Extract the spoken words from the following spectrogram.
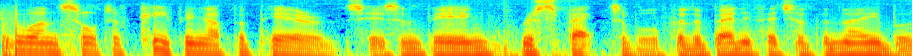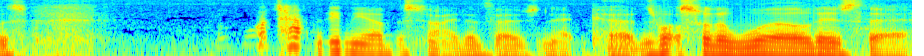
Everyone sort of keeping up appearances and being respectable for the benefit of the neighbours. What's happening the other side of those net curtains? What sort of world is there?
